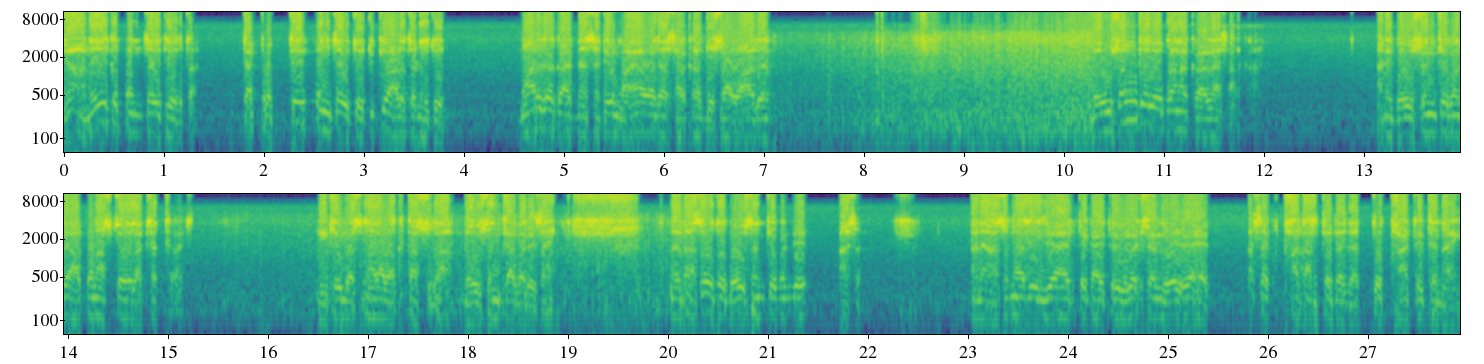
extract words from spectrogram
ज्या अनेक पंचायती होतात त्या प्रत्येक पंचायतीत किंवा अडचणीतून मार्ग काढण्यासाठी मायावादासारखा दुसरा वाद बहुसंख्य लोकांना कळण्यासारखा आणि बहुसंख्येमध्ये आपण असतो हे लक्षात ठेवायचं. इथे बसणारा वक्ता सुद्धा बहुसंख्यामध्येच आहे. नाही असं होतं बहुसंख्य म्हणजे असं. आणि आसमाजिक जे आहेत ते काहीतरी विलक्षण वेगळे आहेत. असं थाट असतो त्याच्यात तो थाट इथे नाही.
